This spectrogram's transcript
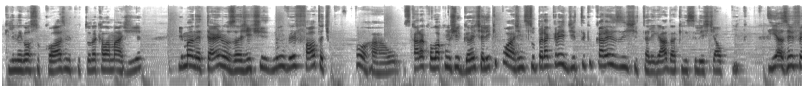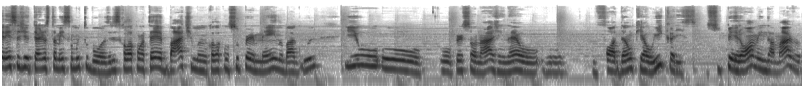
aquele negócio cósmico, toda aquela magia. E, mano, Eternos, a gente não vê falta, tipo, porra, os caras colocam um gigante ali que, porra, a gente super acredita que o cara existe, tá ligado? Aquele Celestial Pica. E as referências de Eternos também são muito boas. Eles colocam até Batman, colocam Superman no bagulho. E o, o, o personagem, né, o, o o fodão que é o Icaris, o super-homem da Marvel.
